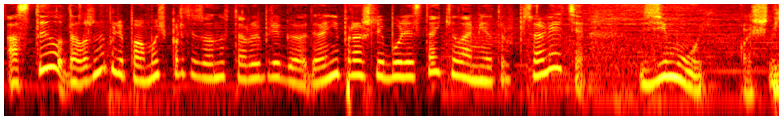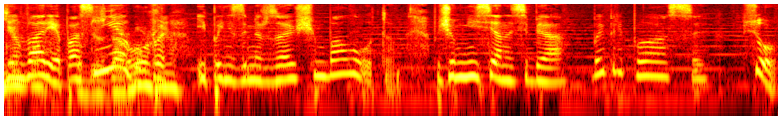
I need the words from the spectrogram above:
А с тыла должны были помочь партизаны второй бригады. Они прошли более 100 километров, представляете, зимой. По снегу, в январе по, по снегу по, и по незамерзающим болотам. Причем неся на себя боеприпасы, все,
